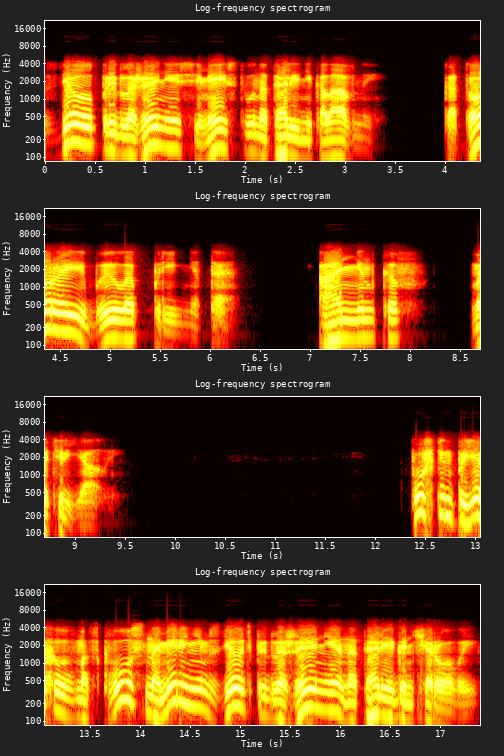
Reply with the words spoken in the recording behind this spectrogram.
сделал предложение семейству Натальи Николаевны, которое было принято. Анненков материалы. Пушкин приехал в Москву с намерением сделать предложение Наталье Гончаровой.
